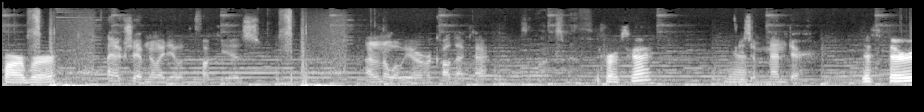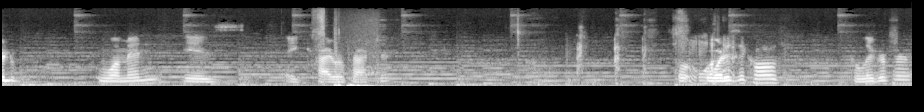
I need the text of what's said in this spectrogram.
barber. I actually have no idea what the fuck he is. I don't know what we ever called that guy. It's a locksmith. The first guy. Yeah. He's a mender. The third woman is a chiropractor. Oh. Wh- what is it called? Calligrapher.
